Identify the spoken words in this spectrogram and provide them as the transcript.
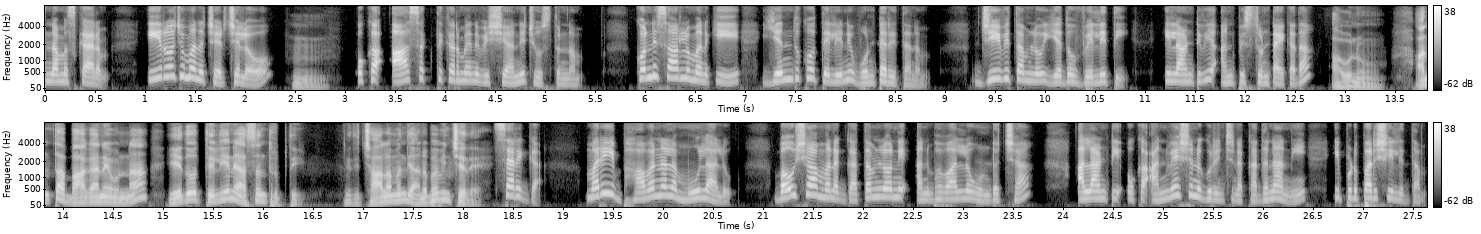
నమస్కారం. ఈరోజు మన చర్చలో ఒక ఆసక్తికరమైన విషయాన్ని చూస్తున్నాం. కొన్నిసార్లు మనకి ఎందుకో తెలియని ఒంటరితనం జీవితంలో ఏదో వెలితి ఇలాంటివి అనిపిస్తుంటాయి కదా? అవును. అంతా బాగానే ఉన్నా ఏదో తెలియని అసంతృప్తి. ఇది చాలామంది అనుభవించేదే. సరిగ్గా. మరి భావనల మూలాలు బహుశా మన గతంలోని అనుభవాల్లో ఉండొచ్చా? అలాంటి ఒక అన్వేషణ గురించిన కథనాన్ని ఇప్పుడు పరిశీలిద్దాం.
